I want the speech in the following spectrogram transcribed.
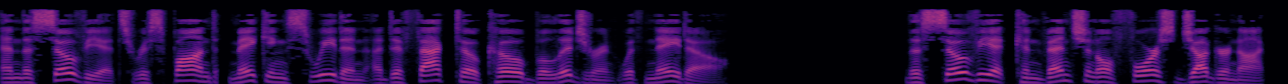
and the Soviets respond, making Sweden a de facto co-belligerent with NATO. The Soviet conventional force juggernaut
